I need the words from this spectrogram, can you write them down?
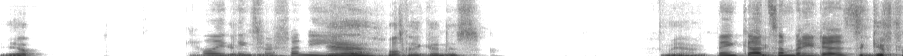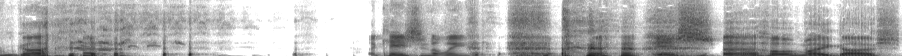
Yep. Kelly You thinks guys we're are- funny. Yeah. Well, thank goodness. Yeah. Thank God It's somebody does. It's a gift from God. Occasionally. Ish. Uh, oh my gosh.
